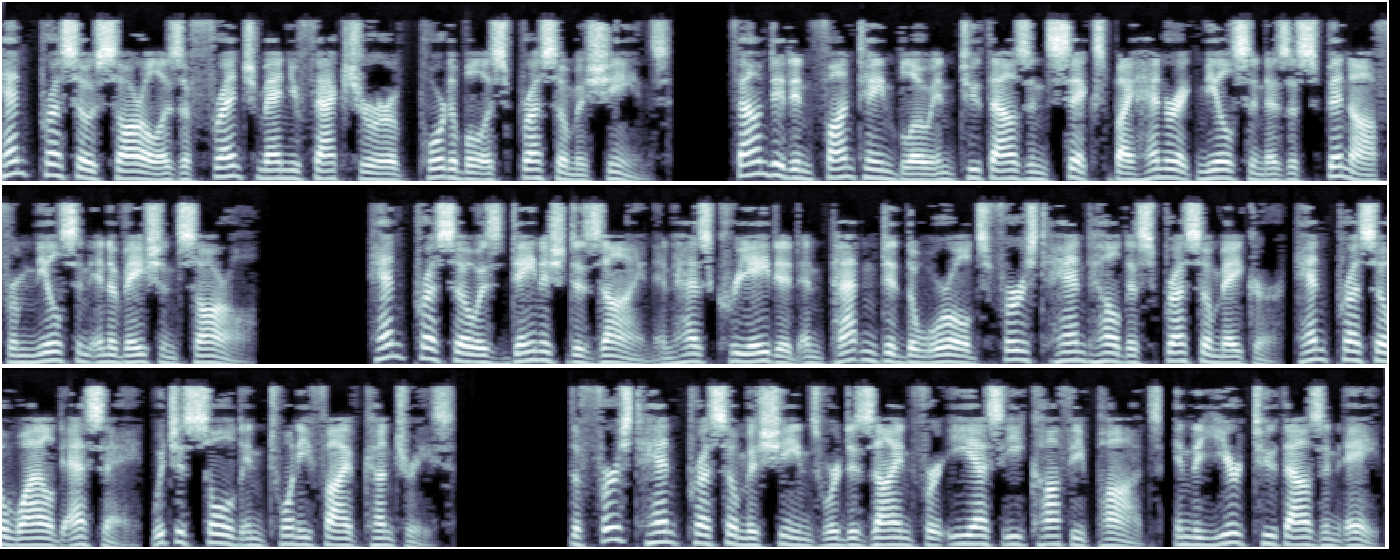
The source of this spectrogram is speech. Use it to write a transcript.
Handpresso Sarl is a French manufacturer of portable espresso machines. Founded in Fontainebleau in 2006 by Henrik Nielsen as a spin-off from Nielsen Innovation Sarl. Handpresso is Danish design and has created and patented the world's first handheld espresso maker, Handpresso Wild ESE, which is sold in 25 countries. The first handpresso machines were designed for ESE coffee pods. In the year 2008,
